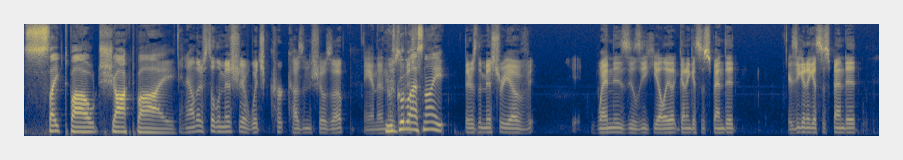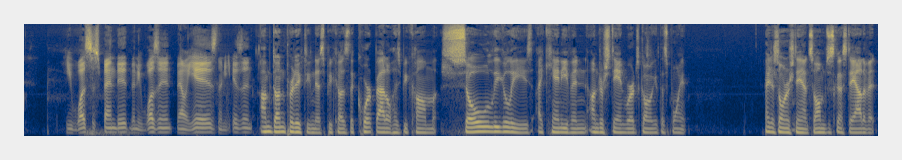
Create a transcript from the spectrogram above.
psyched about, shocked by? And now there's still the mystery of which Kirk Cousins shows up, and then He was there's the good last night. There's the mystery of when is Ezekiel going to get suspended? Is he going to get suspended? He was suspended, then he wasn't. Now he is, then he isn't. I'm done predicting this because the court battle has become so legalese. I can't even understand where it's going at this point. I just don't understand, so I'm just going to stay out of it.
